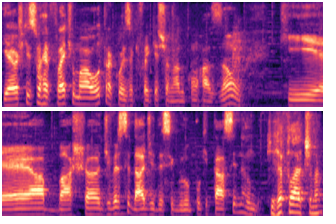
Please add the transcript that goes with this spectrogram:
E eu acho que isso reflete uma outra coisa que foi questionado com razão, que é a baixa diversidade desse grupo que está assinando. Que reflete, né?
